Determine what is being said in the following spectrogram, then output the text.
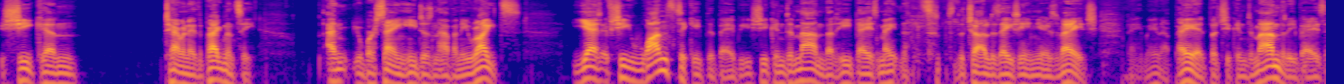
she can terminate the pregnancy. And we're saying he doesn't have any rights. Yet, if she wants to keep the baby, she can demand that he pays maintenance until the child is 18 years of age. Now, he may not pay it, but she can demand that he pays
